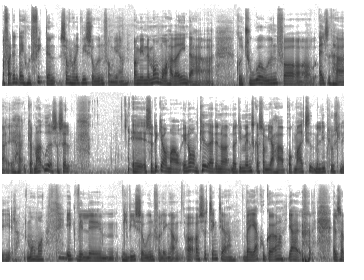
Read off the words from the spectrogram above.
og fra den dag, hun fik den, så ville hun ikke vise sig udenfor mere. Og min øh, mormor har været en, der har gået ture udenfor, og altid har, har gjort meget ud af sig selv. Øh, så det gjorde mig jo enormt ked af det, når, når de mennesker, som jeg har brugt meget tid med lige pludselig, eller mormor, mm. ikke vil, øh, vil vise sig uden for længere. Og, og så tænkte jeg, hvad jeg kunne gøre. Jeg Altså,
